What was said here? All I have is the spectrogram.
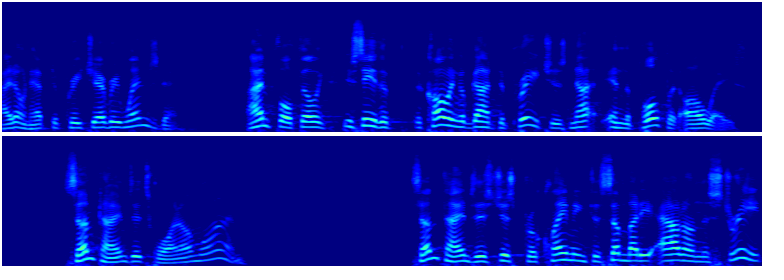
I don't have to preach every Wednesday. I'm fulfilling. You see, the, the calling of God to preach is not in the pulpit always. Sometimes it's one on one. Sometimes it's just proclaiming to somebody out on the street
